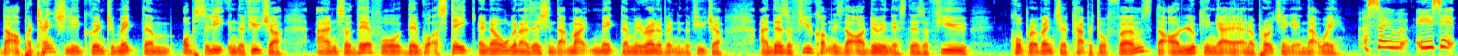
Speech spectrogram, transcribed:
that are potentially going to make them obsolete in the future. And so therefore they've got a stake in an organization that might make them irrelevant in the future. And there's a few companies that are doing this. There's a few corporate venture capital firms that are looking at it and approaching it in that way. So, is it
